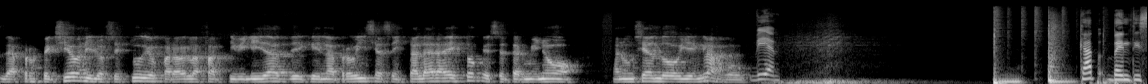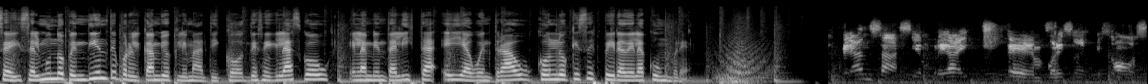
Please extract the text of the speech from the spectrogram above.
la prospección y los estudios para ver la factibilidad de que en la provincia se instalara esto que se terminó anunciando hoy en Glasgow. Bien. CAP26, el mundo pendiente por el cambio climático. Desde Glasgow, el ambientalista Eya Wentrau con lo que se espera de la cumbre. Esperanza eh, por eso es que somos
